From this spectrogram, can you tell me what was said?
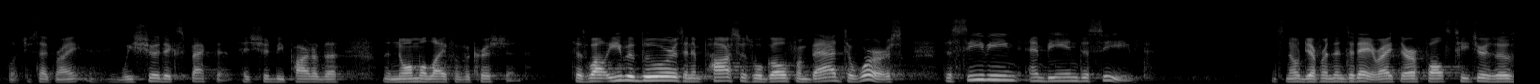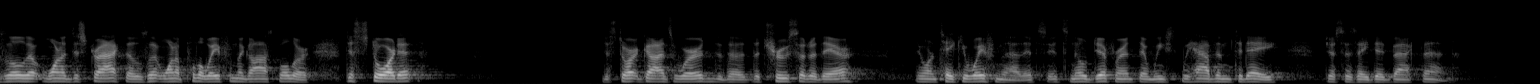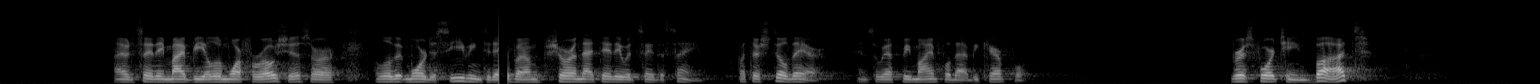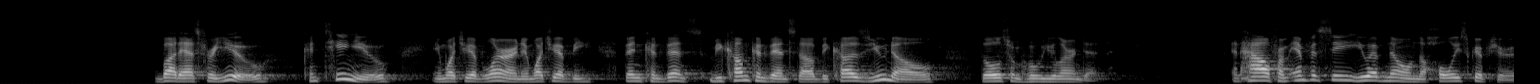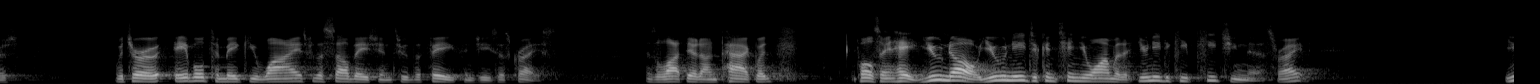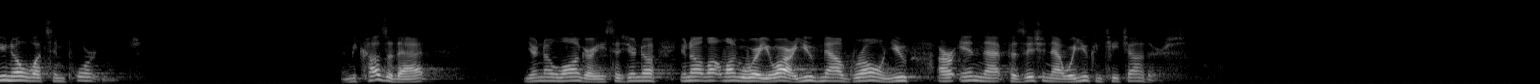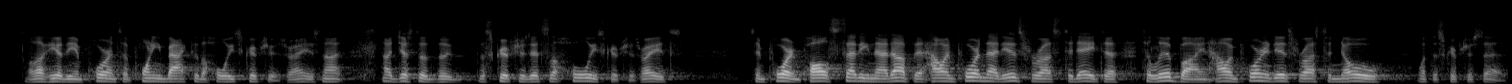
what you said, right? We should expect it. It should be part of the, the normal life of a Christian. It says, while evildoers and impostors will go from bad to worse, deceiving and being deceived. It's no different than today, right? There are false teachers, those that want to distract, those that want to pull away from the gospel or distort it, distort God's word, the, the truths that are there. They want to take you away from that. It's, it's no different than we, we have them today, just as they did back then. I would say they might be a little more ferocious or a little bit more deceiving today, but I'm sure in that day they would say the same. But they're still there. And so we have to be mindful of that, be careful. Verse 14, but, but as for you, continue in what you have learned and what you have be, been convinced, become convinced of, because you know those from whom you learned it. And how from infancy you have known the Holy Scriptures which are able to make you wise for the salvation through the faith in Jesus Christ. There's a lot there to unpack, but Paul's saying, hey, you know, you need to continue on with this. You need to keep teaching this, right? You know what's important. And because of that, you're no longer, he says, you're no, you're no longer where you are. You've now grown. You are in that position now where you can teach others. I love here the importance of pointing back to the Holy Scriptures, right? It's not, not just the, the, the Scriptures, it's the Holy Scriptures, right? It's, it's important. Paul's setting that up, that how important that is for us today to, to live by, and how important it is for us to know what the Scripture says.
